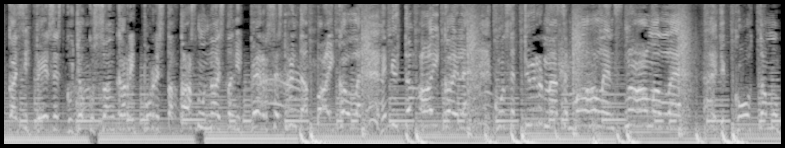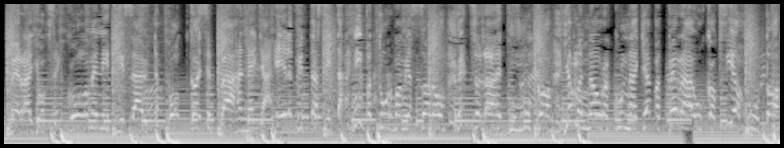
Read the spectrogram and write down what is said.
takaisin feesest kun joku sankari puristaa taas mun naistani perseest Ryntää paikalle, en yhtä aikaile Kun se tyrmää se maahan naamalle. Ja kohta mun perä juoksee kolme niit lisää Yhtä potkaise päähän ne jää elvyttää sitä. Niinpä turvamies sanoo, et sä lähet mun mukaan. Ja mä naura kun nää jäpät peräuhkauksia huutaa.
